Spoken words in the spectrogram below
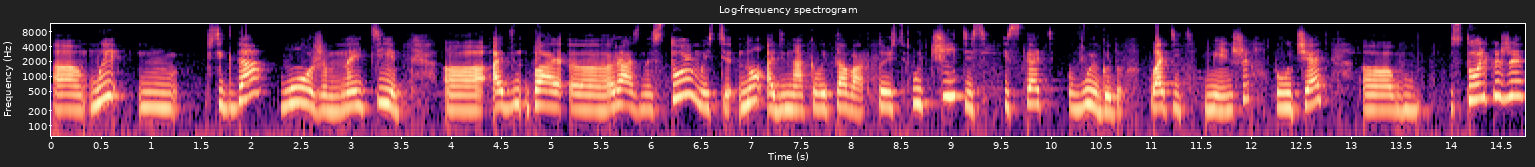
А, мы всегда можем найти э, один, по э, разной стоимости, но одинаковый товар. То есть учитесь искать выгоду, платить меньше, получать э, столько же,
